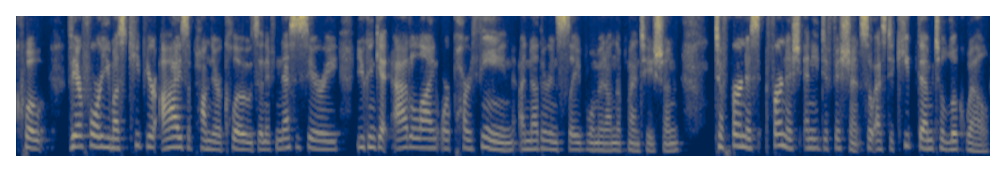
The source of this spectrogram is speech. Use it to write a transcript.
Quote, therefore, you must keep your eyes upon their clothes, and if necessary, you can get Adeline or Parthene, another enslaved woman on the plantation, to furnish, furnish any deficient so as to keep them to look well,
